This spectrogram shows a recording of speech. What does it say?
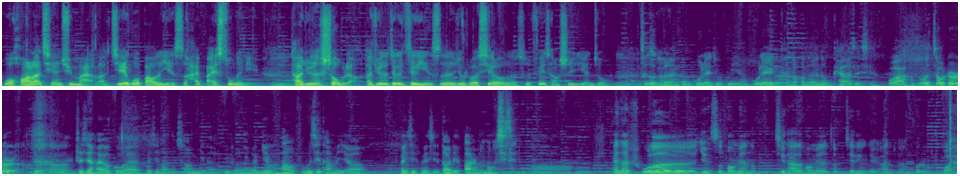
我花了钱去买了，结果把我的隐私还白送给你。他觉得受不了，他觉得这个这个隐私就是说泄露的是非常是严重。这个可能跟国内就不一样，国内可能很多人都不 care 这些。国外很多较真儿的人啊，对嗯对，之前还有国外分析那个小米的，比如说那个年宽服务器，他们也要分析分析到底发什么东西。哦，哎，那除了隐私方面呢，其他的方面怎么界定这个安全或者不安全？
